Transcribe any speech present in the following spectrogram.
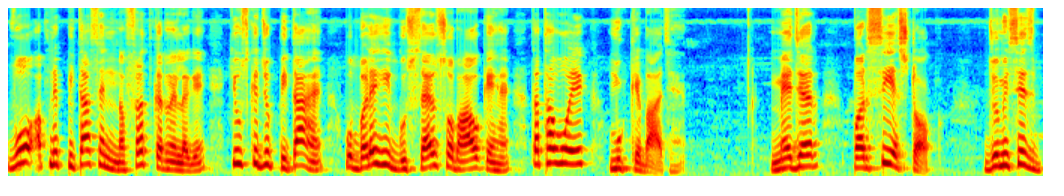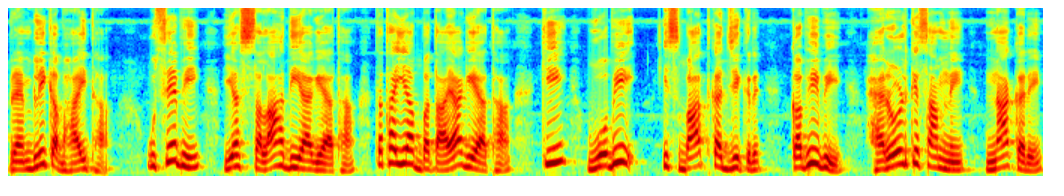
वो अपने पिता से नफरत करने लगे कि उसके जो पिता हैं, वो बड़े ही गुस्सैल स्वभाव के हैं तथा वो एक मुक्केबाज हैं। मेजर पर्सी स्टॉक जो मिसेज ब्रैम्बली का भाई था, उसे भी यह सलाह दिया गया था तथा यह बताया गया था कि वो भी इस बात का ज़िक्र कभी भी हेरोल्ड के सामने ना करें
